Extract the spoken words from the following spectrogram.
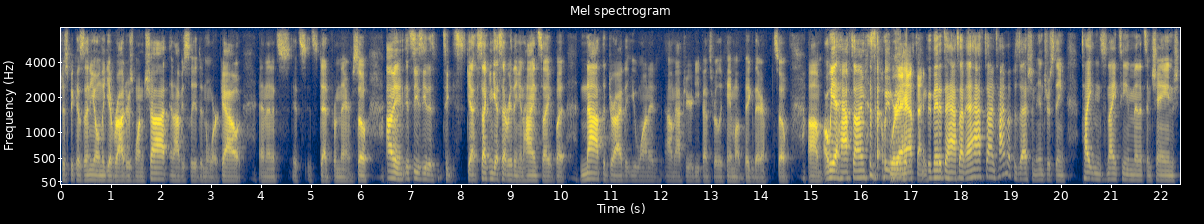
just because then you only give Rodgers one shot, and obviously it didn't work out, and then it's it's it's dead from there. So I mean, it's easy to to guess, second guess everything in hindsight, but not the drive that you wanted um, after your defense really came up big there. So, um, are we at halftime? Is that we we're at halftime? We made it to halftime. At halftime, time of possession, interesting. Titans 19 minutes and change.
